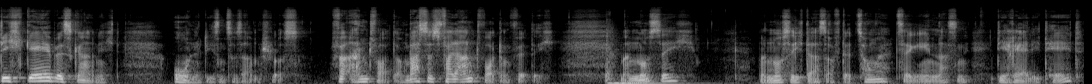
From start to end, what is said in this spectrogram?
Dich gäbe es gar nicht ohne diesen Zusammenschluss. Verantwortung. Was ist Verantwortung für dich? Man muss sich, man muss sich das auf der Zunge zergehen lassen. Die Realität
